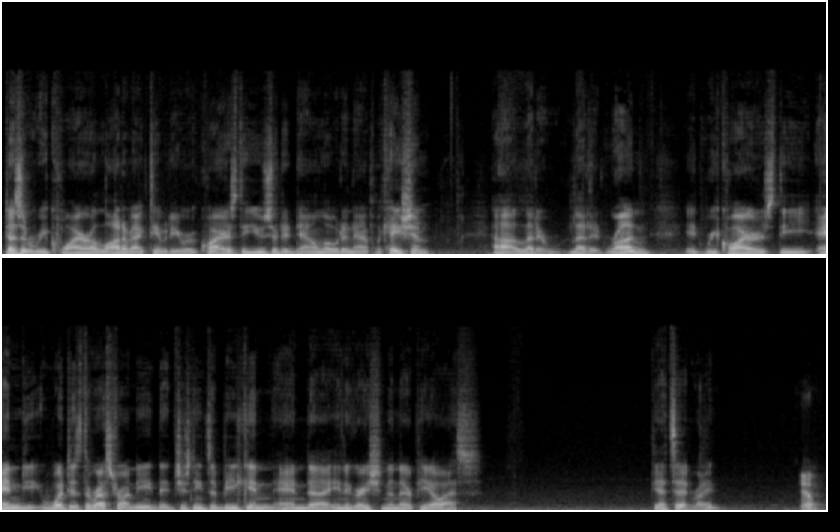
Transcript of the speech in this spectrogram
doesn't require a lot of activity. It requires the user to download an application. Uh, let it let it run. It requires the end. What does the restaurant need? It just needs a beacon and uh, integration in their POS. That's it, right? Yep.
